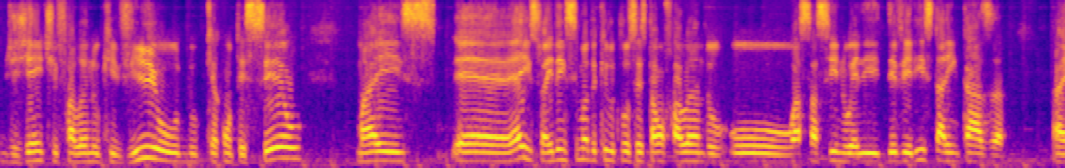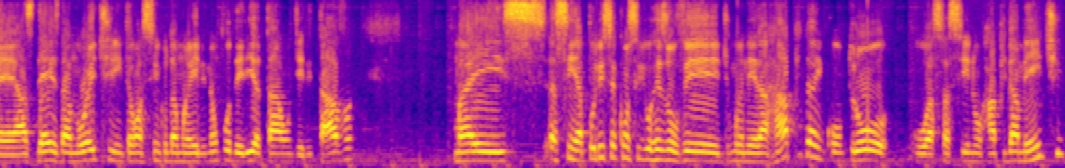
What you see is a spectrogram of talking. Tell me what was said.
de gente falando o que viu, do que aconteceu. Mas é, é, isso, ainda em cima daquilo que vocês estavam falando, o assassino ele deveria estar em casa é, às 10 da noite, então às 5 da manhã ele não poderia estar onde ele estava. Mas, assim, a polícia conseguiu resolver de maneira rápida, encontrou o assassino rapidamente.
